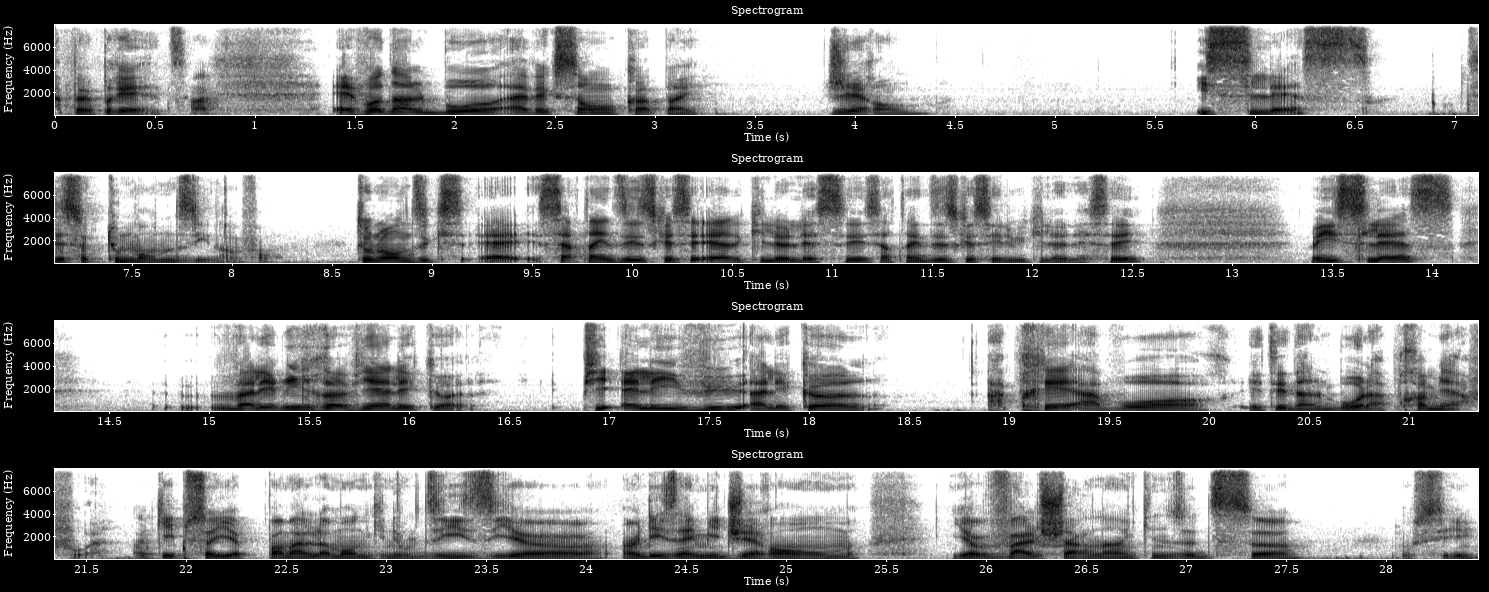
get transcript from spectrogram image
à peu près. tu sais. Ouais. Elle va dans le bois avec son copain, Jérôme. Il se laisse. C'est ça que tout le monde dit, dans le fond. Tout le monde dit que euh, certains disent que c'est elle qui l'a laissé, certains disent que c'est lui qui l'a laissé. Mais il se laisse. Valérie revient à l'école. Puis elle est vue à l'école après avoir été dans le bois la première fois. OK, puis ça, il y a pas mal de monde qui nous le disent. Il y a un des amis de Jérôme, il y a Val Charland qui nous a dit ça aussi.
